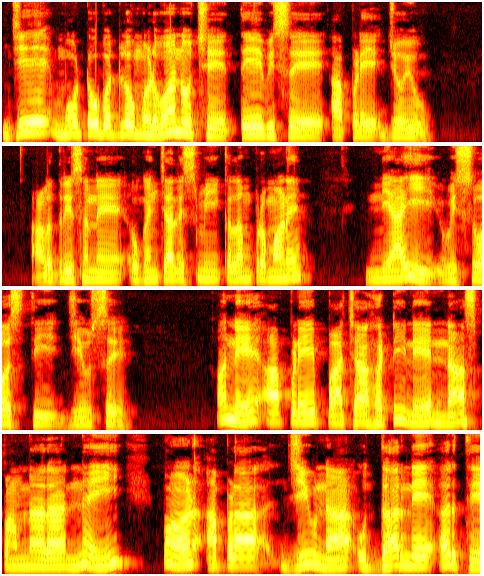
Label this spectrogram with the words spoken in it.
જે મોટો બદલો મળવાનો છે તે વિશે આપણે જોયું. આડત્રીસ અને ઓગણચાલીસમી કલમ પ્રમાણે ન્યાયી વિશ્વાસથી જીવશે. અને આપણે પાછા હટીને નાશ પામનારા નહીં, પણ આપણા જીવના ઉદ્ધારને અર્થે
